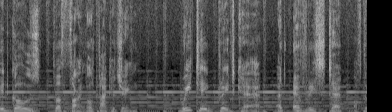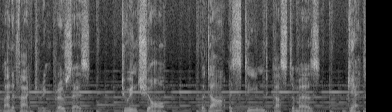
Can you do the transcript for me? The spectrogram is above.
it goes for final packaging. We take great care at every step of the manufacturing process to ensure that our esteemed customers get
